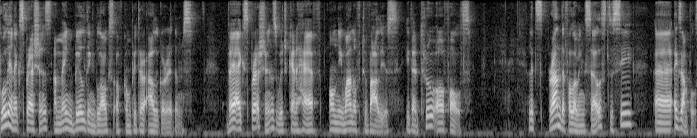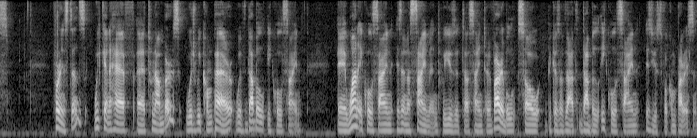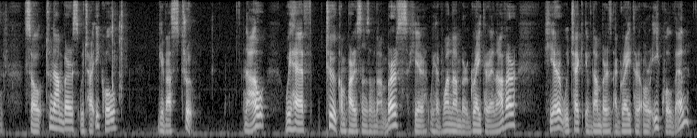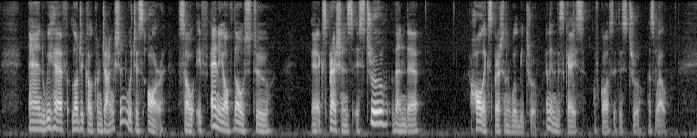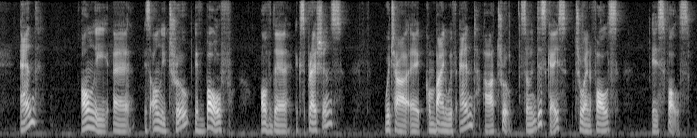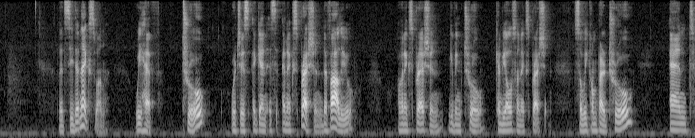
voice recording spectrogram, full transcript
Boolean expressions are main building blocks of computer algorithms. They are expressions which can have only one of two values, either true or false. Let's run the following cells to see uh, examples. For instance, we can have uh, two numbers which we compare with double equal sign. Uh, one equal sign is an assignment. We use it to assign to a variable, so because of that, double equal sign is used for comparison. So two numbers which are equal give us true. Now we have two comparisons of numbers. Here we have one number greater than another. Here we check if numbers are greater or equal than. And we have logical conjunction, which is OR. So if any of those two uh, expressions is true, then the whole expression will be true. And in this case, of course, it is true as well. And only uh, is only true if both of the expressions which are uh, combined with AND are true. So in this case, true and false is false. Let's see the next one. We have true, which is again is an expression. The value of an expression giving true can be also an expression. So we compare true and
